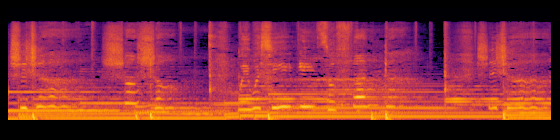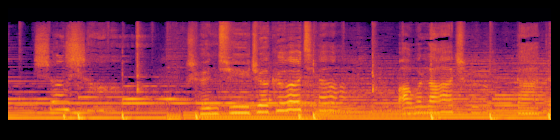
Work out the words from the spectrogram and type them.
是这双手，为我洗衣做饭的是这双手。撑起这个家，把我拉扯大的，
